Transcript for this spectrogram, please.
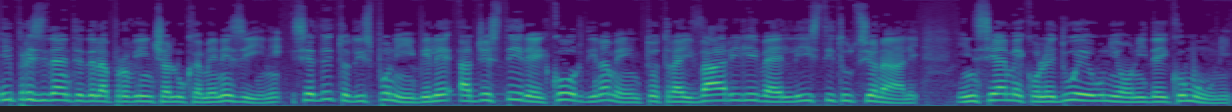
Il presidente della provincia Luca Menesini si è detto disponibile a gestire il coordinamento tra i vari livelli istituzionali, insieme con le due unioni dei comuni,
